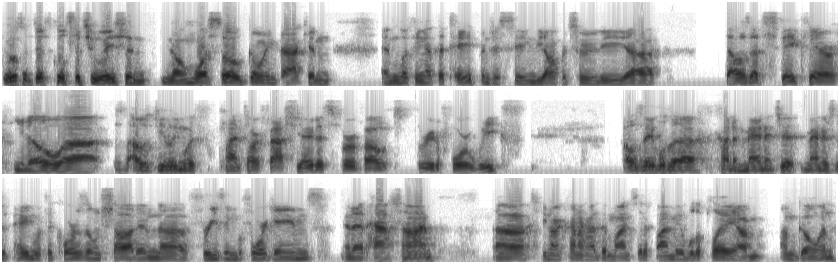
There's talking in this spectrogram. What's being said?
it was a difficult situation. You know, more so going back and and looking at the tape and just seeing the opportunity uh, that was at stake there. You know, uh, I was dealing with plantar fasciitis for about three to four weeks, I was able to kind of manage it, manage the pain with a cortisone shot and uh, freezing before games. And at halftime, uh, you know, I kind of had the mindset if I'm able to play, I'm I'm going.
